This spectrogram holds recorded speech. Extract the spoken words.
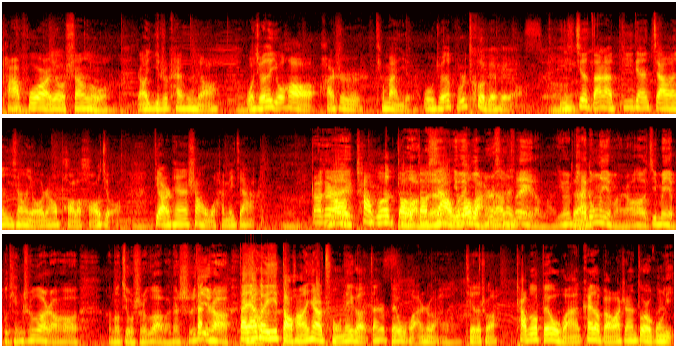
爬坡，也有山路，然后一直开空调。我觉得油耗还是挺满意的，我觉得不是特别费油。嗯。你记得咱俩第一天加完一箱油，然后跑了好久，第二天上午还没加，大概差不多到到下午因为到我们是晚上了，很废的嘛，因为对。拍东西嘛，然后基本也不停车，然后可能九十个吧，但实际上大家可以导航一下，从那个咱是北五环是吧？嗯铁的车差不多北五环开到百花山多少公里？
